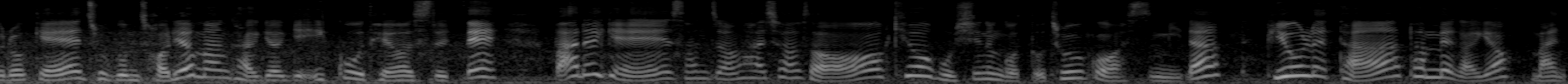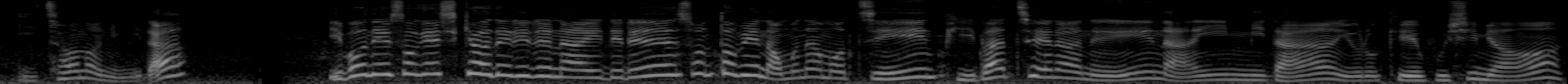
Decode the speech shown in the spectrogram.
이렇게 조금 저렴한 가격에 입고되었을 때 빠르게 선점하셔서 키워보시는 것도 좋을 것 같습니다. 비올레타 판매 가격 12,000원입니다. 이번에 소개시켜드리는 아이들은 손톱이 너무나 멋진 비바체라는 아이입니다. 이렇게 보시면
